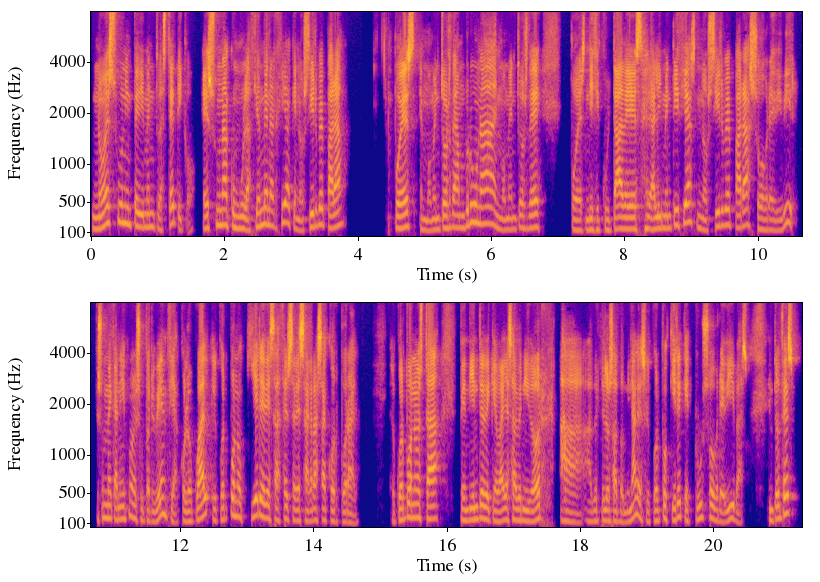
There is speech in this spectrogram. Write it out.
no es un impedimento estético, es una acumulación de energía que nos sirve para pues en momentos de hambruna, en momentos de pues dificultades alimenticias, nos sirve para sobrevivir. Es un mecanismo de supervivencia, con lo cual el cuerpo no quiere deshacerse de esa grasa corporal. El cuerpo no está pendiente de que vayas a venidor a, a verte los abdominales, el cuerpo quiere que tú sobrevivas. Entonces,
